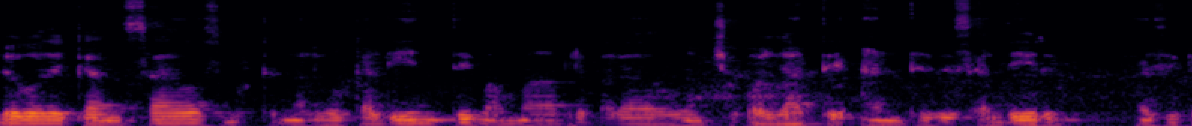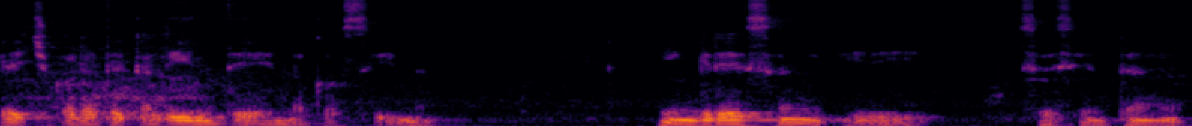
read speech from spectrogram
Luego de cansados, buscan algo caliente. Mamá ha preparado un chocolate antes de salir, así que hay chocolate caliente en la cocina. Ingresan y se sientan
